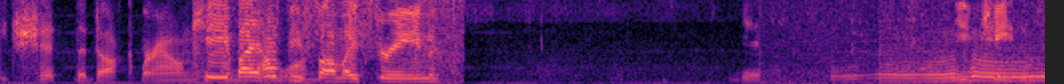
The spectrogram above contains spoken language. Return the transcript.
Eat shit, the Doc Brown. Keith, I hope you saw my screen. Yeah. You cheating.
